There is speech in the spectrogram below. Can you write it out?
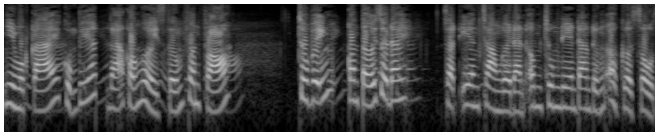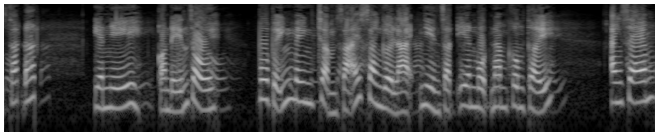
nhìn một cái cũng biết đã có người sớm phân phó. "Chu Vĩnh, con tới rồi đây." Giật Yên chào người đàn ông trung niên đang đứng ở cửa sổ sát đất. "Yên Nhi, con đến rồi." Vô Vĩnh Minh chậm rãi xoay người lại, nhìn Giật Yên một năm không thấy. Anh xem,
